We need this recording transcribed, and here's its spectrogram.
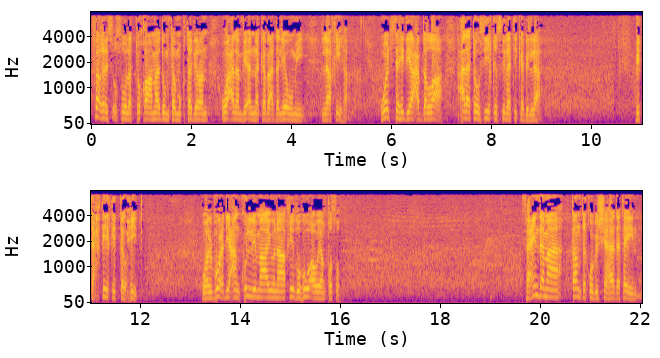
فاغرس أصول التقى ما دمت مقتدرا واعلم بأنك بعد اليوم لاقيها. واجتهد يا عبد الله على توثيق صلتك بالله. بتحقيق التوحيد والبعد عن كل ما يناقضه أو ينقصه. فعندما تنطق بالشهادتين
